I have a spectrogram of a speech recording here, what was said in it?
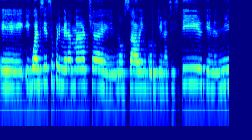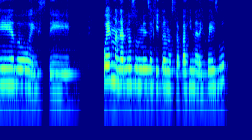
Eh, igual si es su primera marcha, eh, no saben con quién asistir, tienen miedo, este, pueden mandarnos un mensajito a nuestra página de Facebook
